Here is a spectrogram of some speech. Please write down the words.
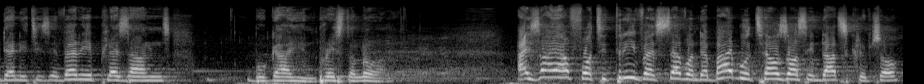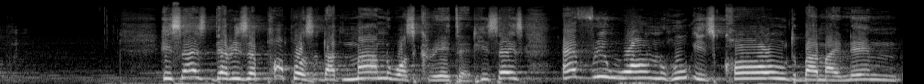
then it is a very pleasant bugaing. Praise the Lord. Isaiah 43, verse 7, the Bible tells us in that scripture, he says, There is a purpose that man was created. He says, Everyone who is called by my name,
